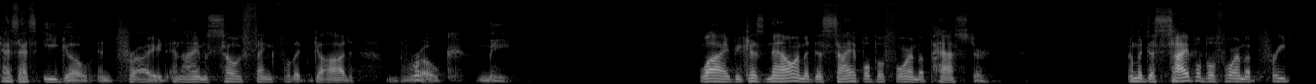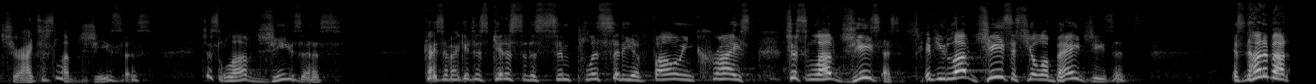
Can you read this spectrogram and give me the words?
Guys, that's ego and pride. And I am so thankful that God broke me. Why? Because now I'm a disciple before I'm a pastor. I'm a disciple before I'm a preacher. I just love Jesus. Just love Jesus. Guys, if I could just get us to the simplicity of following Christ, just love Jesus. If you love Jesus, you'll obey Jesus. It's not about,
